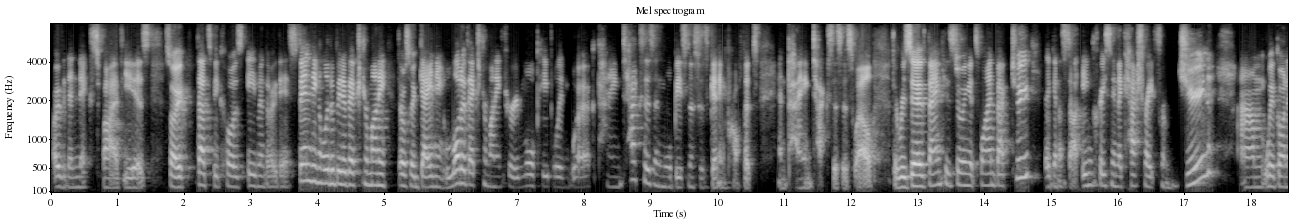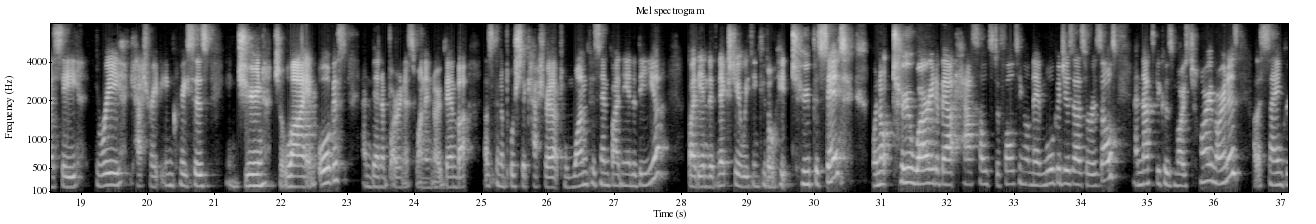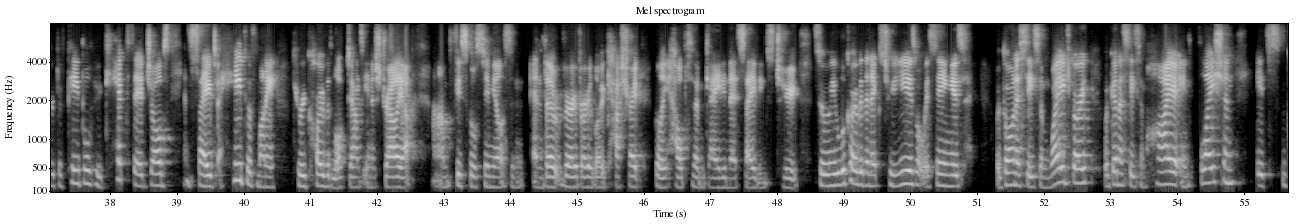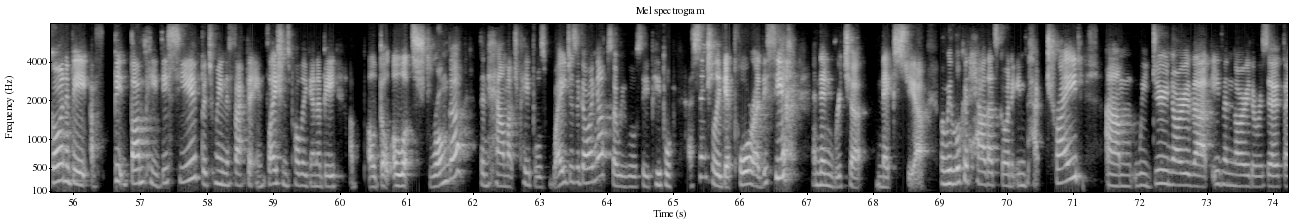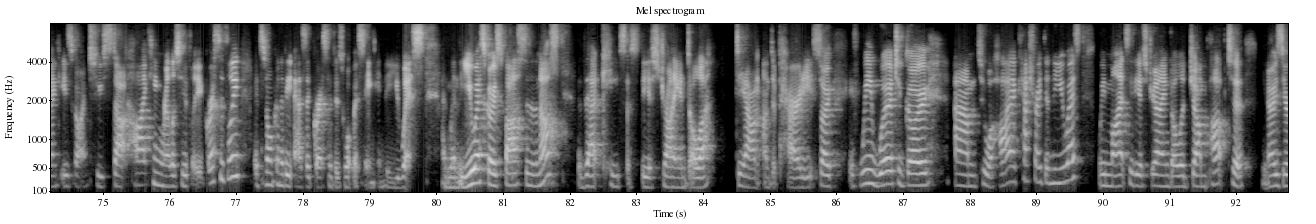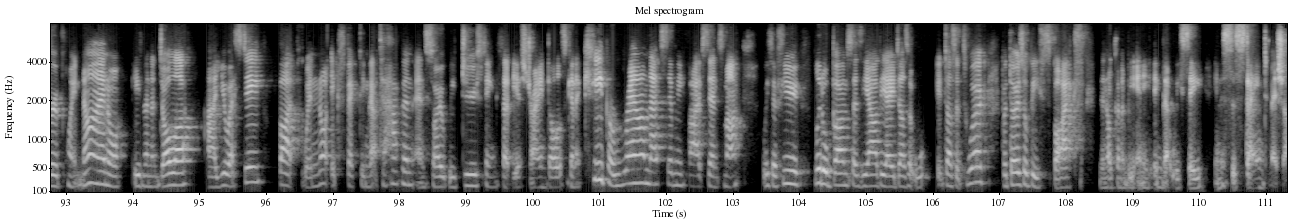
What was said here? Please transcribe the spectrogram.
over the next five years. So that's because even though they're spending a little bit of extra money, they're also gaining a lot of extra money through more people in work paying taxes and more businesses getting profits and paying taxes as well. The Reserve Bank is doing its wind back too. They're going to start increasing the cash rate from June. Um, we're going to see three cash rate increases in June, July, and August, and then a bonus one in November. That's going to push the cash rate up to 1% by the end of the year. By the end of next year, we think it'll hit 2%. We're not too worried about households defaulting on their mortgages as a result. And that's because most homeowners are the same group of people who kept their jobs and saved a heap of money through COVID lockdowns in Australia um, fiscal stimulus and, and the very, very low cash rate really helped them gain in their savings too. So when we look over the next two years, what we're seeing is we're going to see some wage growth, we're going to see some higher inflation. It's going to be a bit bumpy this year between the fact that inflation is probably going to be a, a, a lot stronger than how much people's wages are going up. So we will see people essentially get poorer this year and then richer next year. When we look at how that's going to impact trade, um, we do know that even though the Reserve Bank is going to start hiking relatively aggressively, it's not going to be as aggressive as what we're seeing in the US. And when the US goes faster than us, that keeps us the Australian dollar down under parity. So if we were to go um, to a higher cash rate than the US, we might see the Australian dollar jump up to you know 0.9 or even a dollar uh, USD but we're not expecting that to happen. And so we do think that the Australian dollar is going to keep around that 75 cents mark with a few little bumps as the RBA does it, it does its work, but those will be spikes. They're not going to be anything that we see in a sustained measure.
